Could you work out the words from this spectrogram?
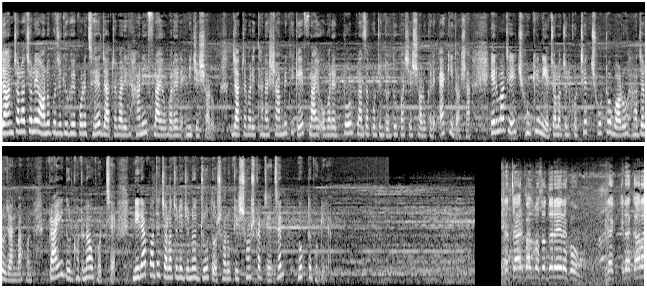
যান চলাচলে অনুপযোগী হয়ে পড়েছে যাত্রাবাড়ির হানি ফ্লাইওভারের নিচের সড়ক। যাত্রাবাড়ি থানার সামনে থেকে ফ্লাইওভারের টোল প্লাজা পর্যন্ত দুপাশের সড়কের একই দশা। এর মাঝে ঝুঁকি নিয়ে চলাচল করছে ছোট, বড় হাজারো যানবাহন। প্রায়ই দুর্ঘটনাও ঘটছে। নিরাপদে চলাচলের জন্য দ্রুত সড়কটির সংস্কার চেয়েছেন ভুক্তভোগীরা। এটা চার, পাঁচ বছর ধরে এরকম। এটা এটা কারা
